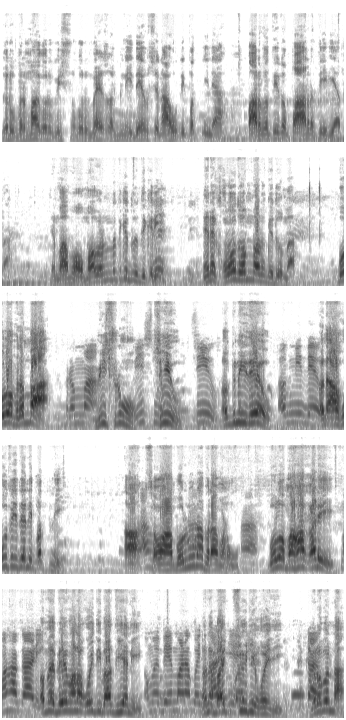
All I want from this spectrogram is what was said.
ગુરુ બ્રહ્મા ગુરુ વિષ્ણુ ગુરુ મહેશ અગ્નિ દેવ છે ને આહુતિ પત્નીને આ પાર્વતી તો પાર્વતી રહ્યા હતા. એમાં આમાં નથી કીધું દીકરી. એને ક્રોધ હોમવાનું કીધું માં. બોલો બ્રહ્મા. બ્રહ્મા. વિષ્ણુ શિવ શિવ. અગ્નિદેવ. અગ્નિદેવ. અને આહુતિ તેની પત્ની. હા સો આ બોલું ને બ્રાહ્મણું. હા. બોલો મહાકાળી. મહાકાળી. અમે બે માણા કોઈ દી બાંધ્યા નહીં. અમે બે માણા કોઈ અને કોઈ દી. બરોબર ના?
